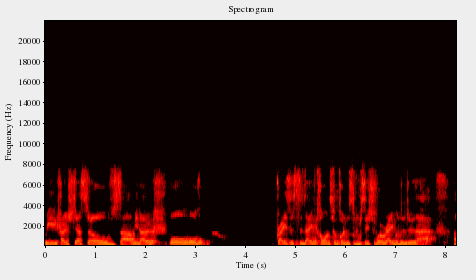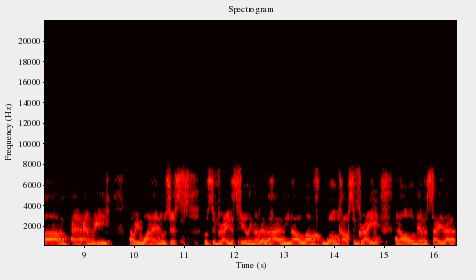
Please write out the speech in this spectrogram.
We coached ourselves. Um, you know, all, all praises to Dave Collins for putting us in a position where we are able to do that, um, and, and, we and we won it. And it was just it was the greatest feeling I've ever had. You know, I love World Cups are great, and I'll, I'll never say that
